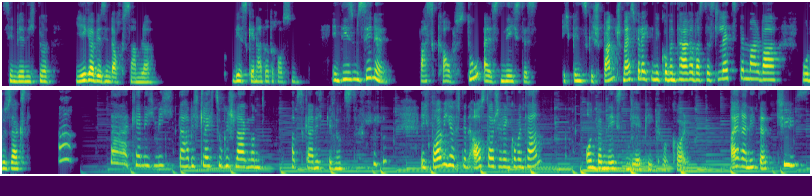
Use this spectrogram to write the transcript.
sind wir nicht nur Jäger, wir sind auch Sammler. Wir Scanner da draußen. In diesem Sinne, was kaufst du als nächstes? Ich bin's gespannt. Schmeiß vielleicht in die Kommentare, was das letzte Mal war, wo du sagst, ah, da kenne ich mich, da habe ich gleich zugeschlagen und habe es gar nicht genutzt. ich freue mich auf den Austausch in den Kommentaren und beim nächsten VIP-Call. Eure Anita. Tschüss.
